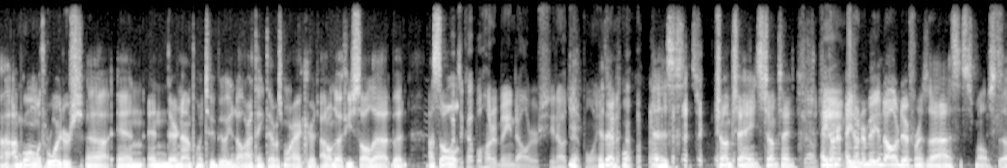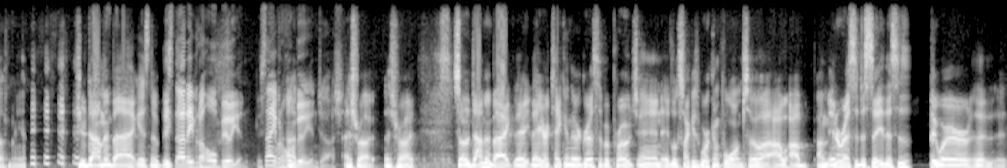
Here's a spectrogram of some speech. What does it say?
Uh, I'm going with Reuters uh, and and their 9.2 billion dollar. I think that was more accurate. I don't know if you saw that, but I saw. What's a couple hundred million dollars? You know, at yeah, that point. At that point, yeah, it's, it's chump change, chump change. Chump 800, 800 million dollar difference. Uh, it's small stuff, man. if you're Diamondback, it's no big. It's not even a whole billion. It's not even a whole billion, Josh. That's right. That's right. So Diamondback, they, they are taking their aggressive approach, and it looks like it's working for them. So I, I, I'm interested to see. This is where uh,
